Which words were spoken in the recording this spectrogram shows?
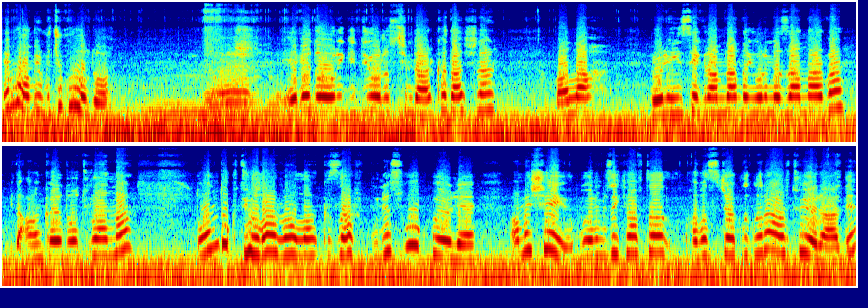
Değil mi? 11.30 oldu. Ee, eve doğru gidiyoruz şimdi arkadaşlar. Valla böyle Instagram'dan da yorum yazanlar var. Bir de Ankara'da oturanlar donduk diyorlar valla kızlar. Bu ne soğuk böyle. Ama şey bu önümüzdeki hafta hava sıcaklıkları artıyor herhalde.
